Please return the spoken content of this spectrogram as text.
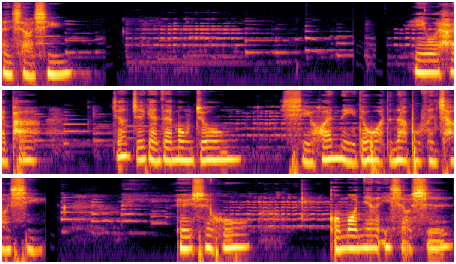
很小心，因为害怕。将只敢在梦中喜欢你的我的那部分吵醒。于是乎，我默念了一首诗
